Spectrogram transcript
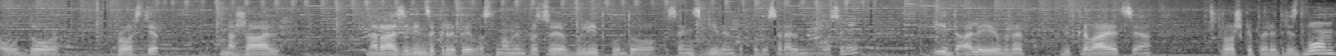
аутдор простір. На жаль, наразі він закритий. В основному він працює влітку до Thanksgiving, тобто до середини осені. І далі вже відкривається трошки перед Різдвом.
